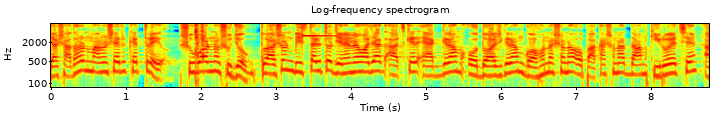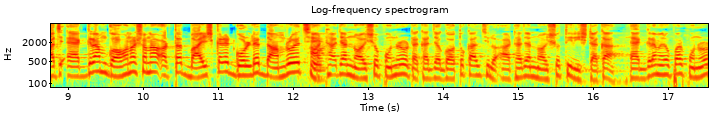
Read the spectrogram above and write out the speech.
যা সাধারণ মানুষের ক্ষেত্রে সুবর্ণ সুযোগ। তো আসুন বিস্তারিত জেনে নেওয়া যাক আজকের এক গ্রাম ও দশ গ্রাম গহনা সোনা ও পাকা সোনার দাম কি রয়েছে। আজ এক গ্রাম গহনা সোনা অর্থাৎ বাইশ ক্যারেট গোল্ডের দাম রয়েছে। আট হাজার নয়শো পনেরো টাকা যা গতকাল ছিল আট হাজার নয়শো তিরিশ টাকা। এক গ্রামের উপর পনেরো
